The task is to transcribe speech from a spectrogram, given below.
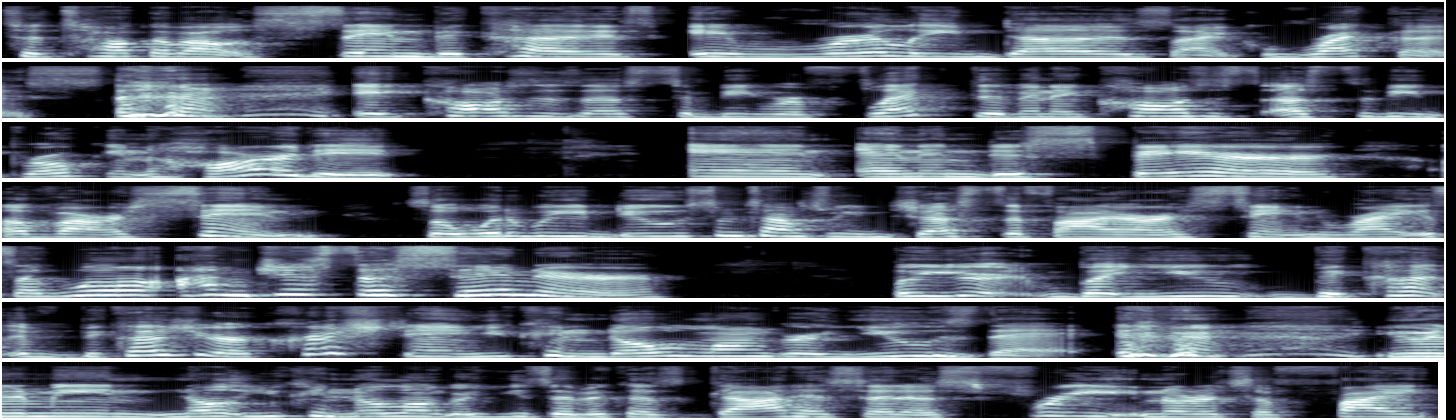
to talk about sin because it really does like wreck us. it causes us to be reflective and it causes us to be brokenhearted and and in despair of our sin. So what do we do? Sometimes we justify our sin, right? It's like, well, I'm just a sinner. But you're but you because because you're a Christian, you can no longer use that. you know what I mean? No, you can no longer use it because God has set us free in order to fight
